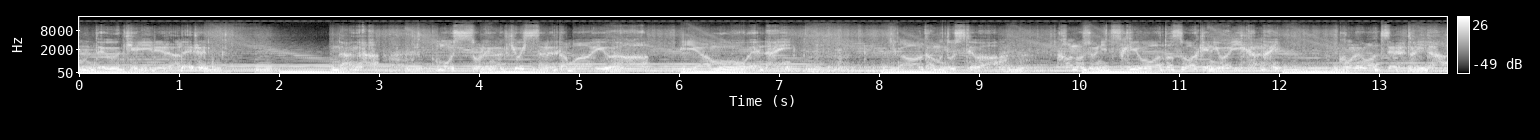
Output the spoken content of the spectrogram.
んで受け入れられる。だがもしそれが拒否された場合はやむを得ない。アーカムとしては彼女に月を渡すわけにはいかない。これは絶対だ。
